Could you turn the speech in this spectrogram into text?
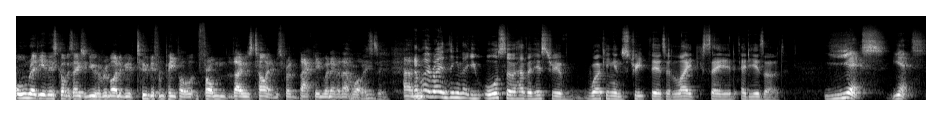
already in this conversation. You have reminded me of two different people from those times, from back in whenever that was. Amazing. Um, Am I right in thinking that you also have a history of working in street theatre like, say, Eddie Izzard? Yes, yes.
